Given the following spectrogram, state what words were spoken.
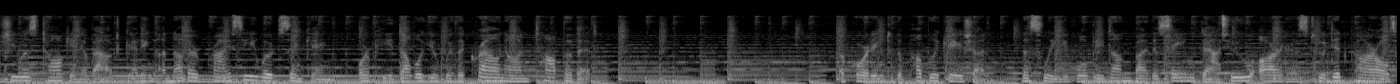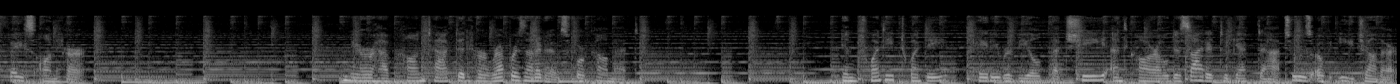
she was talking about getting another Pricey Woods inking, or PW with a crown on top of it. According to the publication, the sleeve will be done by the same tattoo artist who did Carl's face on her. Mirror have contacted her representatives for comment. In 2020, Katie revealed that she and Carl decided to get tattoos of each other.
